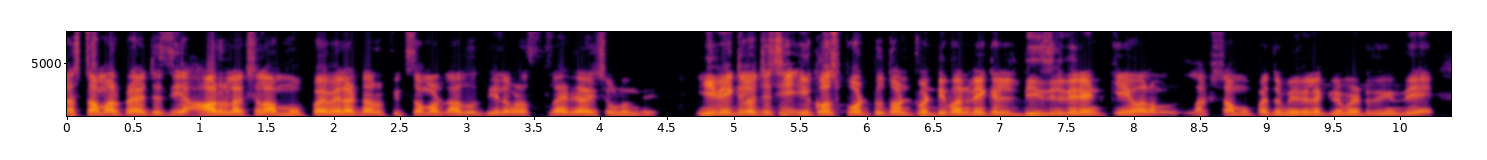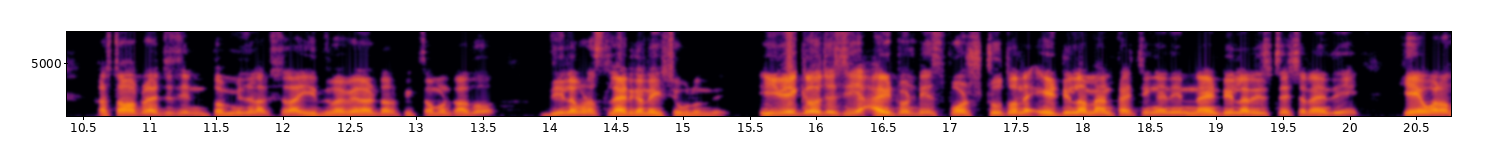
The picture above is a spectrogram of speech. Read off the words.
కస్టమర్ ప్రైస్ వచ్చేసి ఆరు లక్షల ముప్పై వేలు అంటారు. ఫిక్స్ అమౌంట్ కాదు దీనిలో కూడా స్లైడ్ కలెక్షన్ ఉంది. ఈ వెహికల్ వచ్చేసి EcoSport two thousand twenty one vehicle diesel variant కేవలం లక్ష ముప్పై తొమ్మిది వేల కిలోమీటర్ తిరిగింది. కస్టమర్ ప్రైస్ వచ్చేసి తొమ్మిది లక్షల ఇరవై వేలు అంటారు. ఫిక్స్ అమౌంట్ కాదు. దీనిలో కూడా స్లైడ్గా నెక్స్టబుల్ ఉంది. ఈ వెహికల్ వచ్చేసి I twenty sports two thousand ఎయిటీన్లో మ్యానుఫ్యాక్చరింగ్ అయింది నైన్టీన్లో రిజిస్ట్రేషన్ అయింది. కేవలం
